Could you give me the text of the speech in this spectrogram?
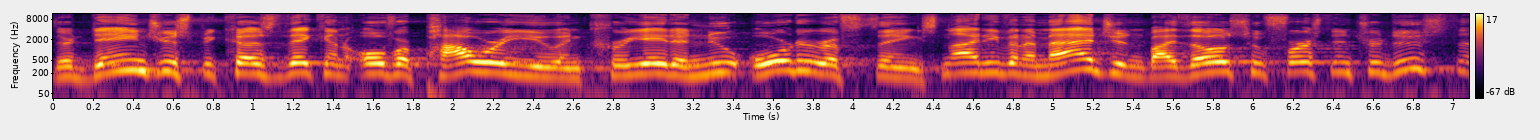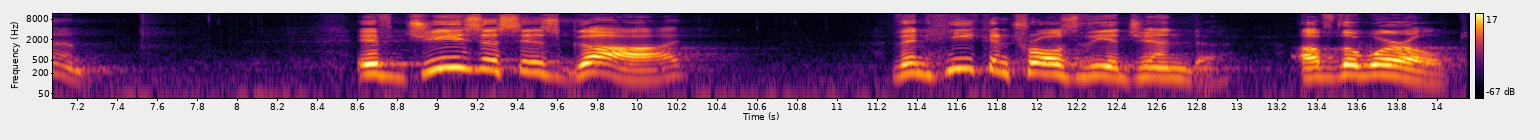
They're dangerous because they can overpower you and create a new order of things, not even imagined by those who first introduced them. If Jesus is God, then He controls the agenda of the world,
